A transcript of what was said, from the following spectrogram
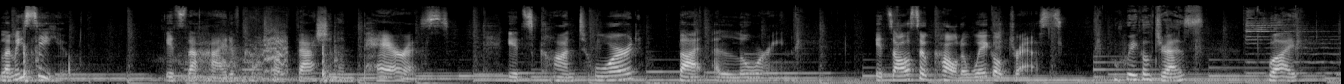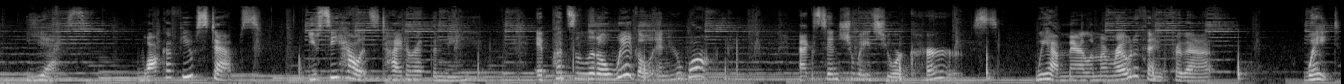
Let me see you. It's the height of couture fashion in Paris. It's contoured but alluring. It's also called a wiggle dress. Wiggle dress? Why? Yes. Walk a few steps. You see how it's tighter at the knee? It puts a little wiggle in your walk, accentuates your curves. We have Marilyn Monroe to thank for that. Wait,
